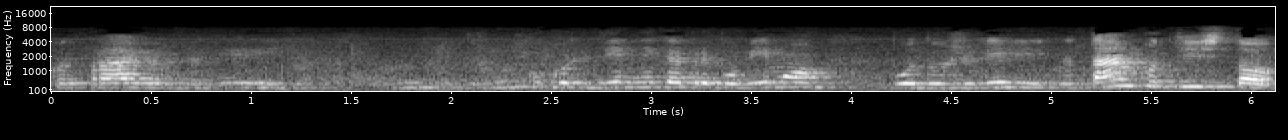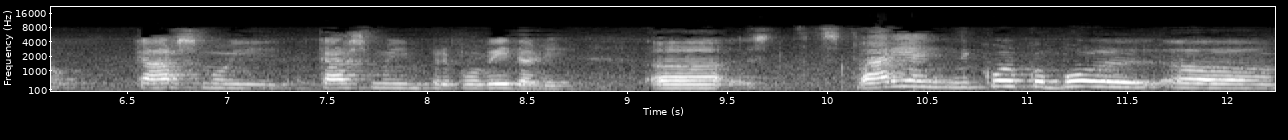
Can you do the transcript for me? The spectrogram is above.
kot pravijo nekateri, ko ljudem nekaj prepovemo, bodo želeli natanko tisto, kar smo, ji, kar smo jim prepovedali. Uh, stvar je nekoliko bolj uh, uh,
